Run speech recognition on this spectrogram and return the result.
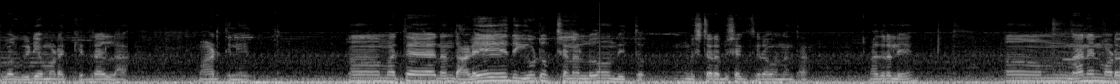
ಇವಾಗ ವಿಡಿಯೋ ಮಾಡೋಕ್ಕೆ ಎದುರಲ್ಲ ಮಾಡ್ತೀನಿ. ಮತ್ತು ನಂದು ಹಳೇದು ಯೂಟ್ಯೂಬ್ ಚಾನಲ್ಲು ಒಂದಿತ್ತು ಮಿಸ್ಟರ್ ಅಭಿಷೇಕ್ ಜೀರೋ ಒನ್ ಅಂತ. ಅದರಲ್ಲಿ ನಾನೇನು ಮಾಡೋ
